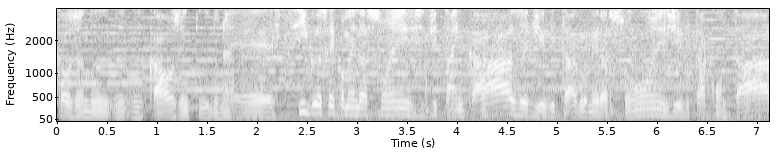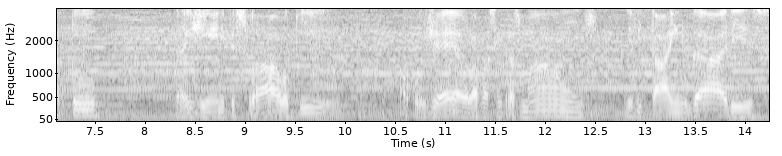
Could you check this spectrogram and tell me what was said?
causando um, um, caos em tudo, né? É, siga as recomendações de estar em casa, de evitar aglomerações, de evitar contato, da higiene pessoal aqui álcool gel, lavar sempre as mãos, evitar em lugares.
